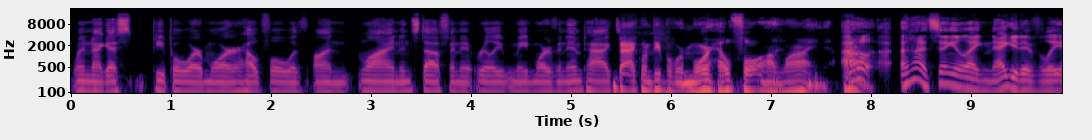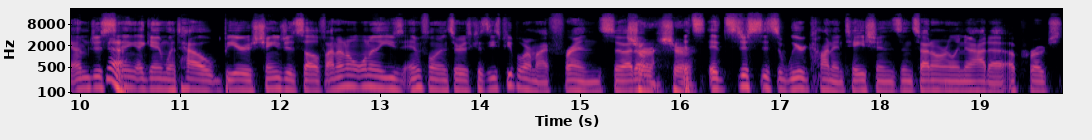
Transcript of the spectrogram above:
when I guess people were more helpful with online and stuff, and it really made more of an impact. Back when people were more helpful online. I don't. Ah. I'm not saying it like negatively. I'm just Yeah. saying again with how beer has changed itself, and I don't want to use influencers because these people are my friends. So I Sure, don't. sure. It's it's just it's weird connotations, and so I don't really know how to approach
